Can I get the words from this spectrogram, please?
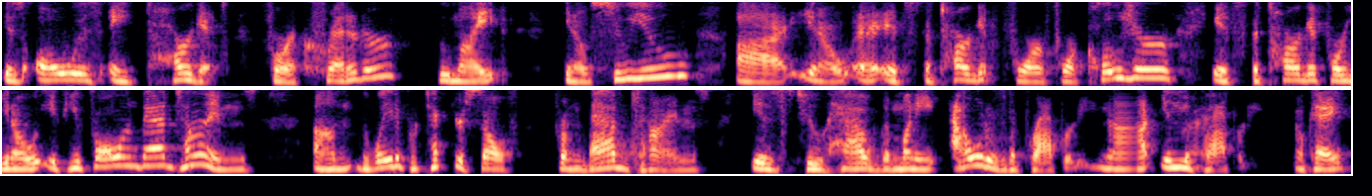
is always a target for a creditor who might you know sue you. Uh, you know it's the target for foreclosure. It's the target for you know if you fall on bad times um, the way to protect yourself from bad times is to have the money out of the property not in the right. property okay?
